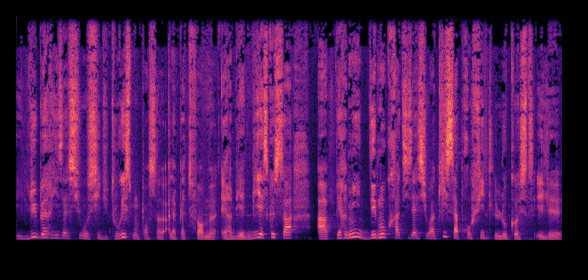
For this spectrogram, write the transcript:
et l'ubérisation aussi du tourisme, on pense à la plateforme Airbnb, est-ce que ça a permis une démocratisation À qui ça profite, le low cost et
